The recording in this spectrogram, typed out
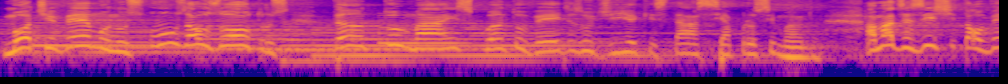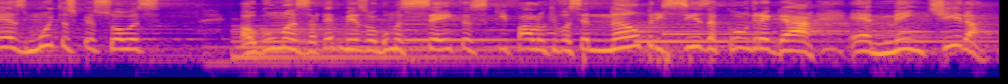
motivemo-nos uns aos outros, tanto mais quanto vedes o dia que está se aproximando. Amados, existe talvez muitas pessoas algumas, até mesmo algumas seitas que falam que você não precisa congregar, é mentira.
